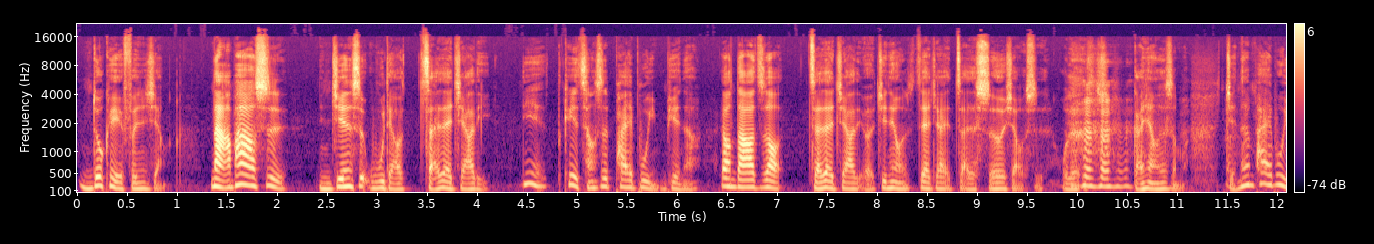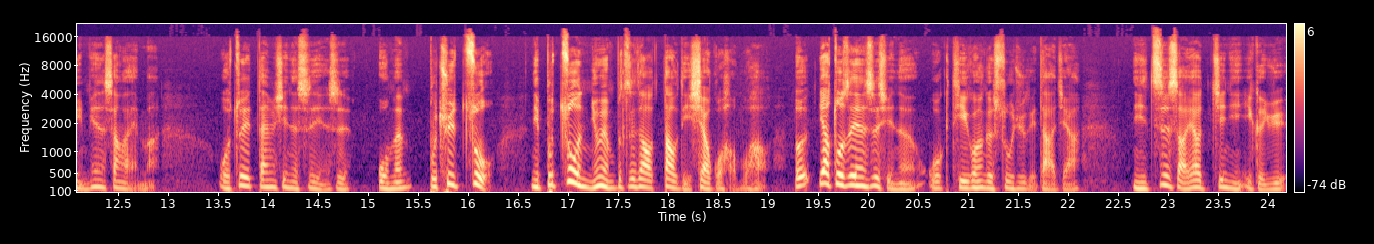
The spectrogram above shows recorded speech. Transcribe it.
你都可以分享。哪怕是你今天是无聊宅在家里，你也可以尝试拍一部影片啊，让大家知道宅在家里。呃，今天我在家里宅了十二小时，我的 感想是什么？简单拍一部影片上来嘛。我最担心的事情是我们不去做，你不做，你永远不知道到底效果好不好。而要做这件事情呢，我提供一个数据给大家：你至少要经营一个月，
